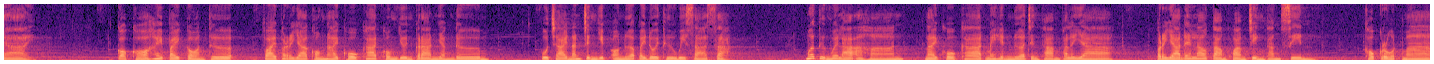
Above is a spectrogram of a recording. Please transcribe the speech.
ได้ ก็ขอให้ไปก่อนเถอะฝ่ายภรรยาของนายโคคาดคงยืนกรานอย่างเดิม ผู้ชายนั้นจึงหยิบเอาเนื้อไปโดยถือวิสาสะ เมื่อถึงเวลาอาหาร นายโคคาดไม่เห็นเนื้อจึงถามภรรยา ภรรยาได้เล่าตามความจริงทั้งสิ้น เขาโกรธมาก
